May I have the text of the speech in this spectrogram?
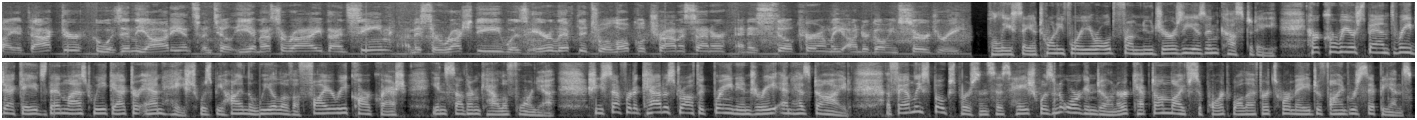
by a doctor who was in the audience until EMS arrived on scene. Uh, Mr. Rushdie was airlifted to a local trauma center and is still currently undergoing surgery. Police say a 24 year old from New Jersey is in custody. Her career spanned three decades. Then last week, actor Anne Heche was behind the wheel of a fiery car crash in Southern California. She suffered a catastrophic brain injury and has died. A family spokesperson says Heche was an organ donor kept on life support while efforts were made to find recipients.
